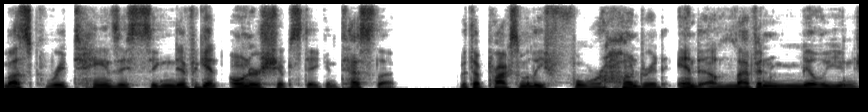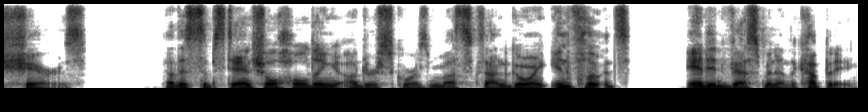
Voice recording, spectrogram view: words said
Musk retains a significant ownership stake in Tesla, with approximately 411 million shares. Now, this substantial holding underscores Musk's ongoing influence and investment in the company.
